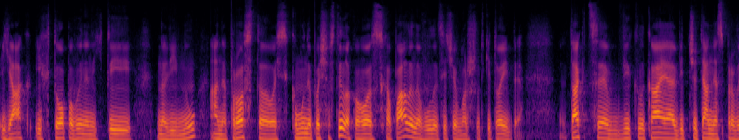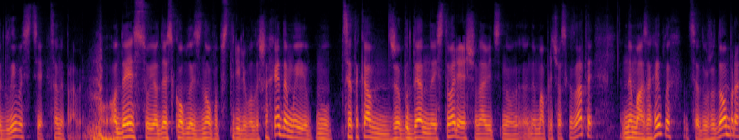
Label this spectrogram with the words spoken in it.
як і хто повинен йти на війну, а не просто ось кому не пощастило, кого схапали на вулиці чи в маршрутці, то йде. Так, це викликає відчуття несправедливості. Це неправильно. Одесу і Одеську область знов обстрілювали шахедами. Ну це така вже буденна історія, що навіть ну нема про що сказати. Нема загиблих, це дуже добре.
